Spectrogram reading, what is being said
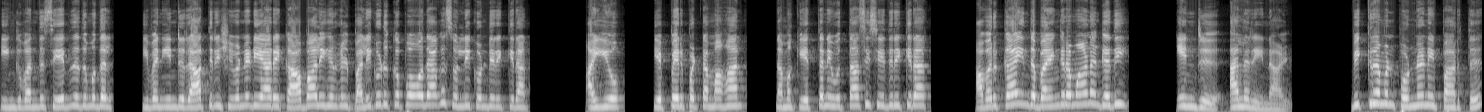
இங்கு வந்து சேர்ந்தது முதல் இவன் இன்று ராத்திரி சிவனடியாரை காபாலிகர்கள் பலி கொடுக்கப் போவதாக சொல்லிக் கொண்டிருக்கிறான். ஐயோ எப்பேற்பட்ட மகான்? நமக்கு எத்தனை உத்தாசி செய்திருக்கிறார்? அவருக்கா இந்த பயங்கரமான கதி? என்று அலறினாள். விக்ரமன் பொன்னனை பார்த்து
